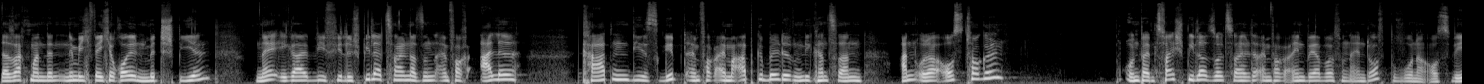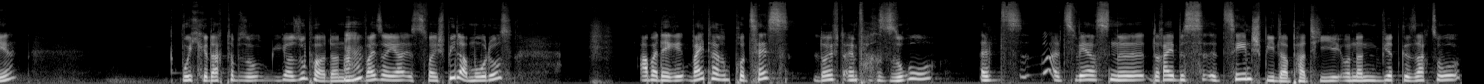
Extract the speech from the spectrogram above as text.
Da sagt man dann nämlich, welche Rollen mitspielen. Ne, egal wie viele Spielerzahlen, da sind einfach alle Karten, die es gibt, einfach einmal abgebildet und die kannst du dann an- oder austoggeln. Und beim Zweispieler sollst du halt einfach einen Werwolf und einen Dorfbewohner auswählen wo ich gedacht habe, so, ja super, dann mhm. weiß er ja, ist Zwei-Spieler-Modus. Aber der weitere Prozess läuft einfach so, als, als wäre es eine 3- bis 10-Spieler-Partie. Und dann wird gesagt so,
